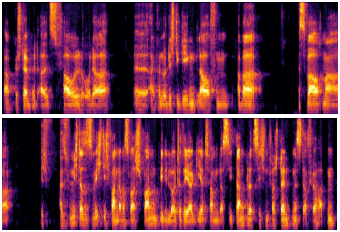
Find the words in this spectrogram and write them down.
abgestempelt als faul oder äh, einfach nur durch die Gegend laufen. Aber es war auch mal, ich, also nicht, dass es wichtig fand, aber es war spannend, wie die Leute reagiert haben, dass sie dann plötzlich ein Verständnis dafür hatten,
